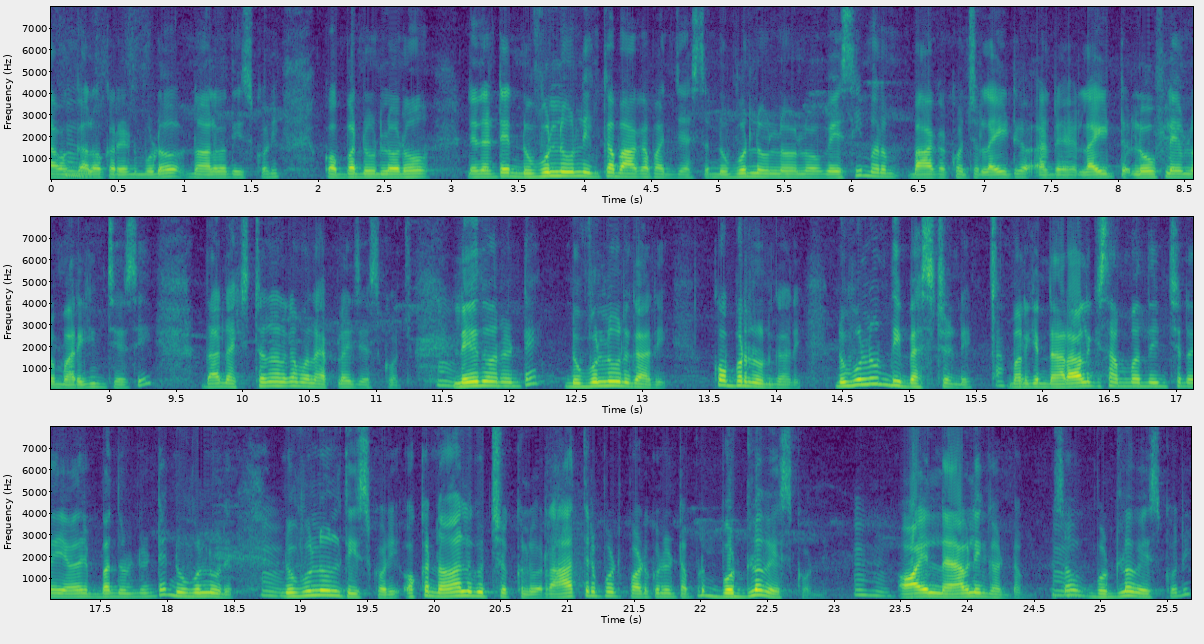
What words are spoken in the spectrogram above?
లవంగాలు ఒక రెండు మూడో నాలుగో తీసుకొని కొబ్బరి నూనెలోనో లేదంటే నువ్వుల నూనె ఇంకా బాగా పనిచేస్తుంది నువ్వుల నూనెలో వేసి మనం బాగా కొంచెం లైట్గా అంటే లైట్లో ఫ్లేమ్లో మరిగించేసి దాన్ని ఎక్స్టర్నల్గా మనం అప్లై చేసుకోవచ్చు. లేదు అని అంటే నువ్వుల నూనె కానీ కొబ్బరి నూనె కానీ నువ్వుల నూనె ది బెస్ట్ అండి. మనకి నరాలకి సంబంధించిన ఏమైనా ఇబ్బంది ఉంటుంటే నువ్వుల నూనె. నువ్వుల నూనె తీసుకొని ఒక నాలుగు చుక్కలు రాత్రిపూట పడుకునేటప్పుడు బొడ్లో వేసుకోండి. ఆయిల్ నావలింగ్ అంటాం. సో బొడ్లో వేసుకొని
